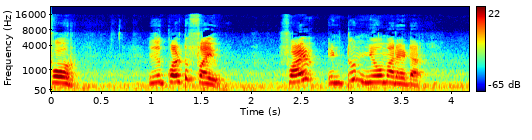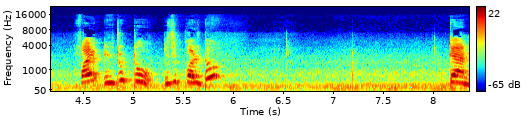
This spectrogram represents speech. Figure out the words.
four is equal to 5 5 into numerator. 5 into 2 is equal to 10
